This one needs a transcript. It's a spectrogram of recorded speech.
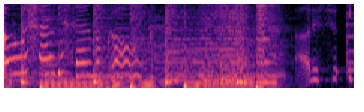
오해하게 해놓고. 버릴 수 있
